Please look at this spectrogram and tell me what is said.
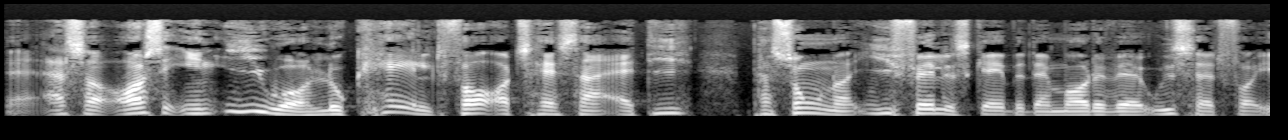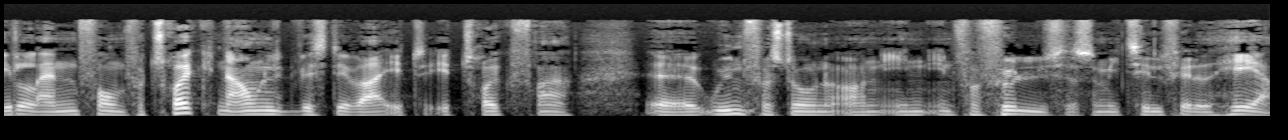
altså også en iver lokalt for at tage sig af de personer i fællesskabet, der måtte være udsat for et eller andet form for tryk, navnligt hvis det var et, et tryk fra øh, udenforstående og en, en forfølgelse, som i tilfældet her.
